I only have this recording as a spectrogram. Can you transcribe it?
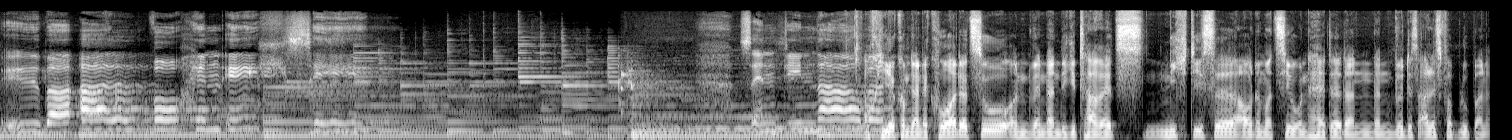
Überall, Auch hier kommt dann der Chor dazu und wenn dann die Gitarre jetzt nicht diese Automation hätte, dann, dann wird es alles verblubbern.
